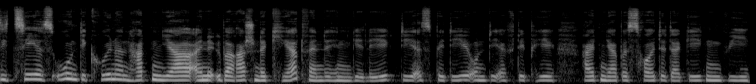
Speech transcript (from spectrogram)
die CSU und die Grünen hatten ja eine überraschende Kehrtwende hingelegt. Die SPD und die FDP halten ja bis heute dagegen. Wie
